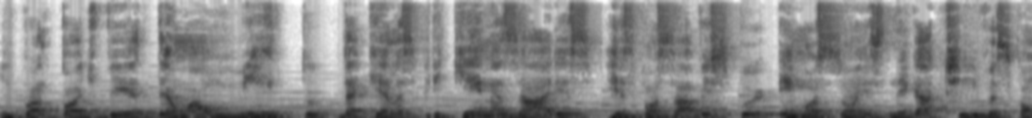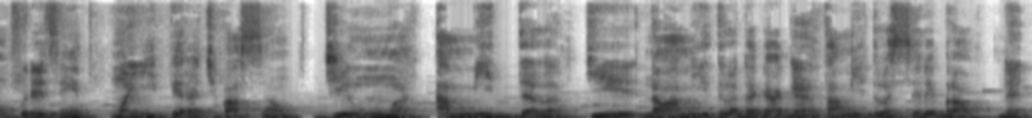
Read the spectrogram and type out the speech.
enquanto pode ver até um aumento daquelas pequenas áreas responsáveis por emoções negativas, como por exemplo, uma hiperativação de uma amígdala, que não a amígdala da garganta, a amígdala cerebral, né?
